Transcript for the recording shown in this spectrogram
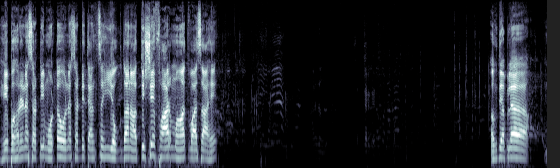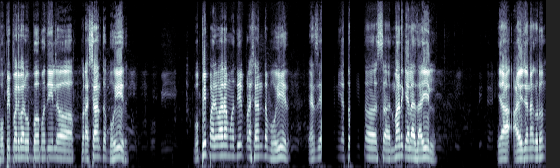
हे बहरण्यासाठी मोठं होण्यासाठी त्यांचंही योगदान अतिशय फार महत्त्वाचं आहे. अगदी आपल्या बोपी परिवार ब मधील प्रशांत भोईर भोपी परिवारामधील प्रशांत भोईर यांचे यथोचित सन्मान केला जाईल या आयोजनाकडून.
